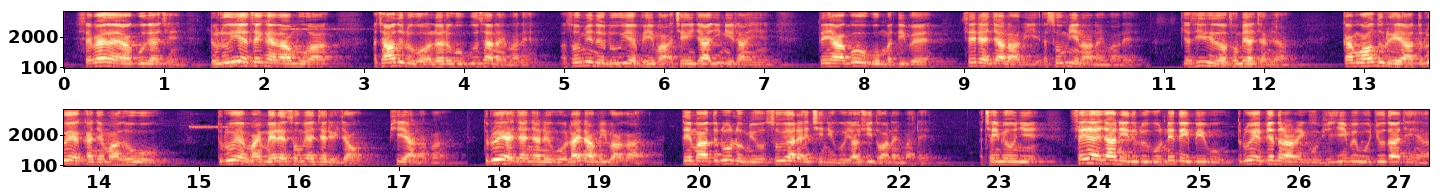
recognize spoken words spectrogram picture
။စေဘဲဆိုင်ရာကုသခြင်းလူလူရဲ့စိတ်ခံစားမှုဟာအခြားသူတွေကိုအလွယ်တကူကူးဆက်နိုင်ပါတယ်။အဆိုးမြင်သူလူရဲ့ဘေးမှာအချိန်ကြာကြီးနေထိုင်ရင်တင်ဟာကိုယ့်ကိုယ်မသိပဲစိတ်တက်ကြလာပြီးအဆိုးမြင်လာနိုင်ပါတယ်။ပျက်စီးစေသောဆုံးဖြတ်ချက်များကံမကောင်းသူတွေဟာသူတို့ရဲ့ကံကြမ္မာဆိုးကို သူတို့ရဲ့မိုင်မဲတဲ့ဆုံးဖြတ်ချက်တွေကြောင့်ဖြစ်ရတာပါ။သူတို့ရဲ့အကြံဉာဏ်တွေကိုလိုက်နာမိပါကတင်မှာသူတို့လိုမျိုးဆိုးရတဲ့အခြေအနေကိုရောက်ရှိသွားနိုင်ပါတယ်။အချိန်ပြုံးချင်းဆက်ရကြနေသူတွေကိုနှစ်သိမ့်ပေးဖို့သူတို့ရဲ့ပြဿနာတွေကိုဖြေရှင်းပေးဖို့ကြိုးစားခြင်းဟာ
